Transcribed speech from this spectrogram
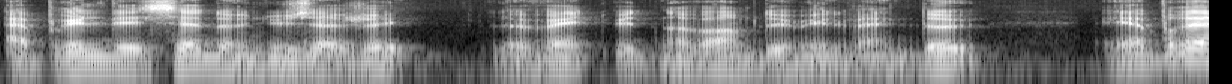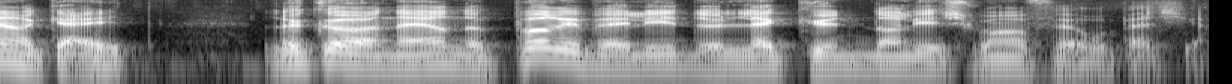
après le décès d'un usager, le 28 novembre 2022, et après enquête, le coroner n'a pas révélé de lacunes dans les soins offerts aux patients.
